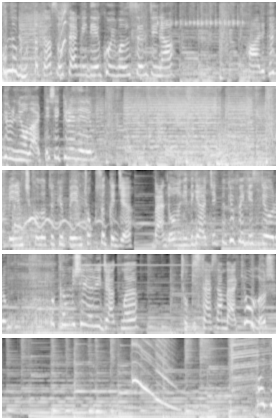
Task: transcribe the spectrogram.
Bunları mutlaka sosyal medyaya koymalısın Tina. Harika görünüyorlar. Teşekkür ederim. Benim çikolata köpeğim çok sıkıcı. Ben de onun gibi gerçek bir köpek istiyorum. Bakalım işe yarayacak mı? Çok istersen belki olur. Hadi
